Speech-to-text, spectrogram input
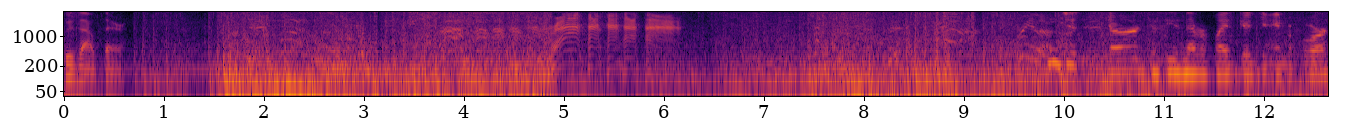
Who's out there? I'm just scared because he's never played a good game before.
